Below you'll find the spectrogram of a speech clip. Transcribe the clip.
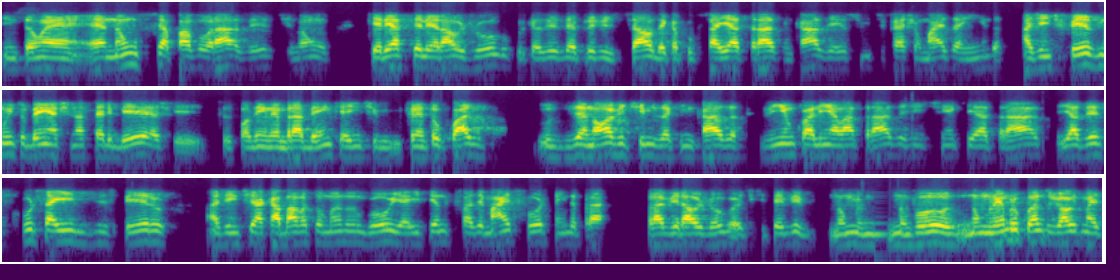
Então, é, é não se apavorar, às vezes, de não querer acelerar o jogo, porque às vezes é prejudicial, daqui a pouco sair atrás em casa, e aí os times se fecham mais ainda. A gente fez muito bem, acho, na Série B, acho que vocês podem lembrar bem que a gente enfrentou quase os 19 times aqui em casa vinham com a linha lá atrás, a gente tinha que ir atrás, e às vezes por sair de desespero, a gente acabava tomando um gol e aí tendo que fazer mais força ainda para para virar o jogo. Acho que teve, não, não vou, não lembro quantos jogos, mas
